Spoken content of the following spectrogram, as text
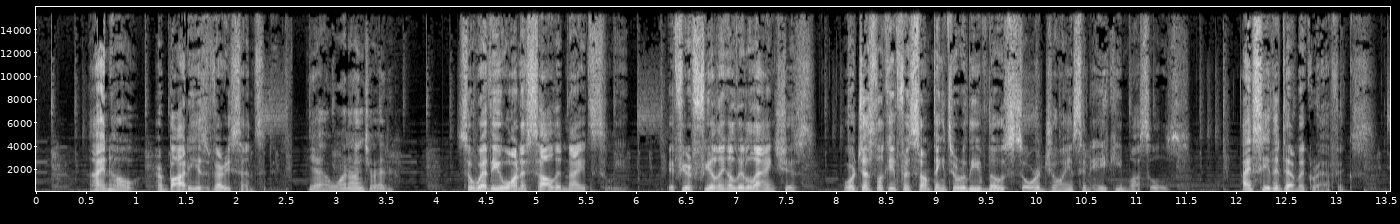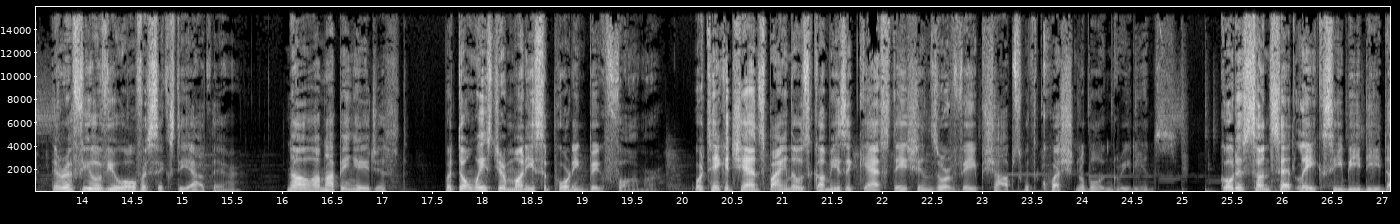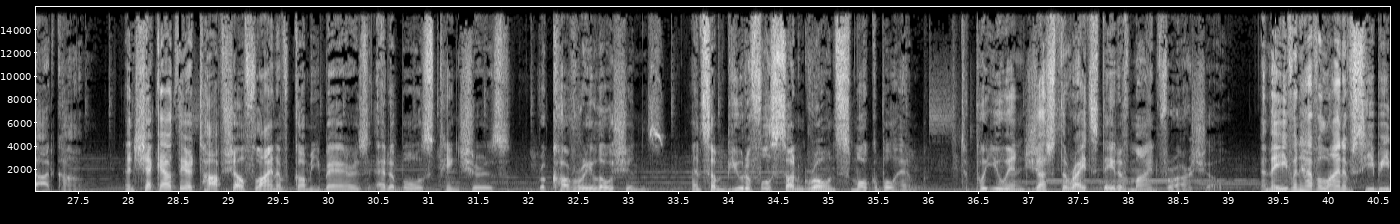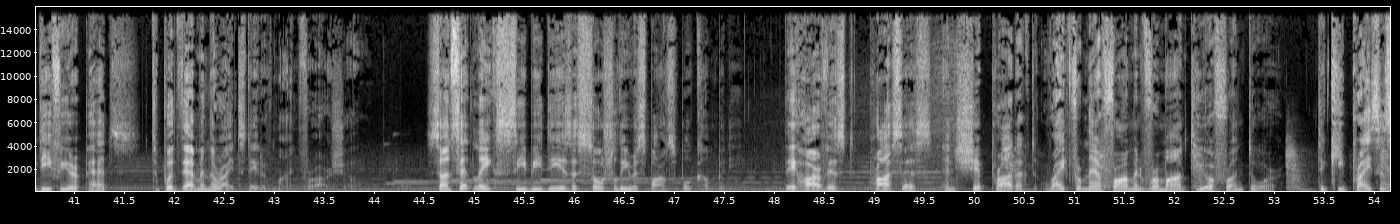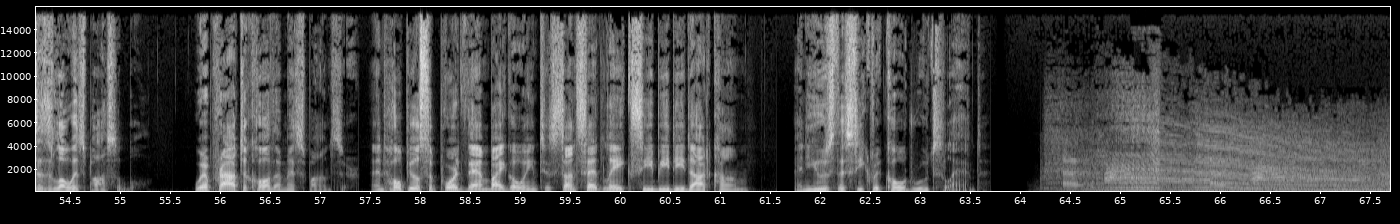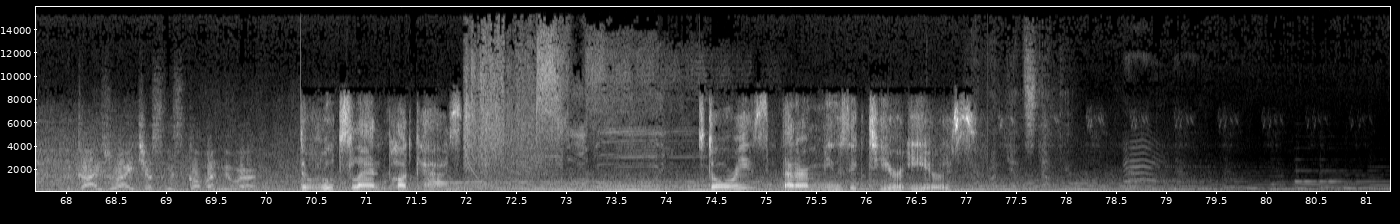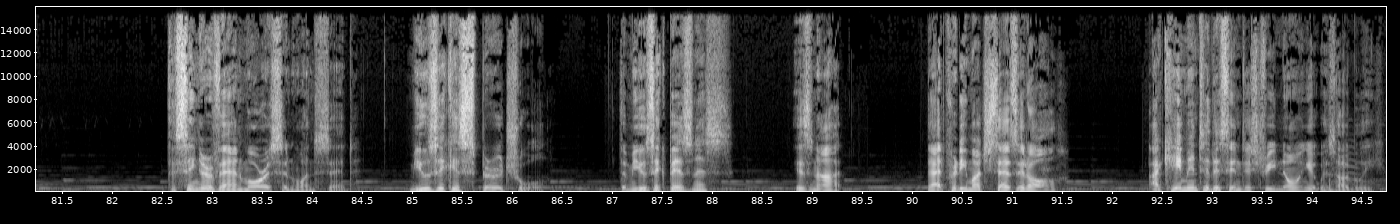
I know, her body is very sensitive. Yeah, 100. So whether you want a solid night's sleep, if you're feeling a little anxious, or just looking for something to relieve those sore joints and achy muscles, I see the demographics. There are a few of you over 60 out there. No, I'm not being ageist. But don't waste your money supporting Big Pharma, or take a chance buying those gummies at gas stations or vape shops with questionable ingredients. Go to sunsetlakecbd.com and check out their top shelf line of gummy bears, edibles, tinctures, recovery lotions, and some beautiful sun grown smokable hemp to put you in just the right state of mind for our show. And they even have a line of CBD for your pets to put them in the right state of mind for our show. Sunset Lakes CBD is a socially responsible company. They harvest, process, and ship product right from their farm in Vermont to your front door to keep prices as low as possible. We're proud to call them a sponsor and hope you'll support them by going to sunsetlakecbd.com and use the secret code ROOTSLAND. Uh, Because righteousness govern the world. The Rootsland Podcast. Stories that are music to your ears. The singer Van Morrison once said, Music is spiritual. The music business is not. That pretty much says it all. I came into this industry knowing it was ugly.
